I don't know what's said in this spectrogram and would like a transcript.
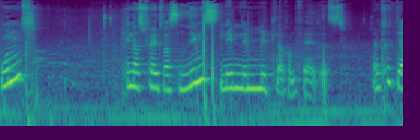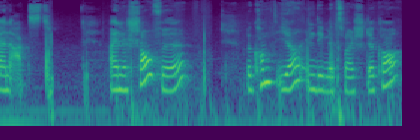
und in das Feld, was links neben dem mittleren Feld ist. Dann kriegt ihr eine Axt. Eine Schaufel bekommt ihr, indem ihr zwei Stöcker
